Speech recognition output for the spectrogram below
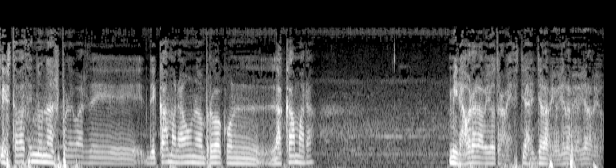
estaba haciendo unas pruebas de, de cámara, una prueba con la cámara Mira, ahora la veo otra vez. Ya, la veo, ya la veo, ya la veo.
